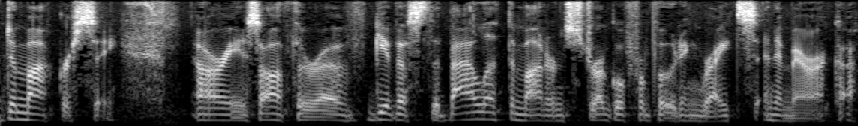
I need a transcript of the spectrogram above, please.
Democracy. Ari is author of Give Us the Ballot, The Modern Struggle for Voting Rights in America.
